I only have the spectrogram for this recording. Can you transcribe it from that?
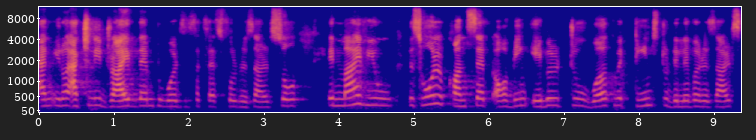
and, you know, actually drive them towards a successful result. So in my view, this whole concept of being able to work with teams to deliver results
